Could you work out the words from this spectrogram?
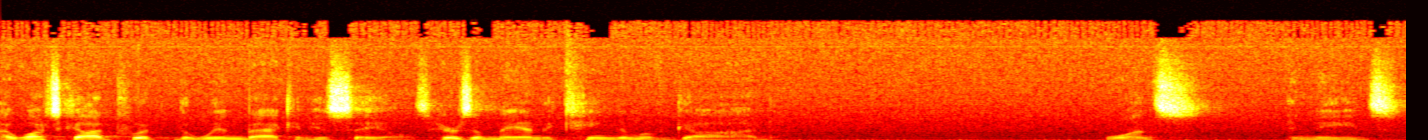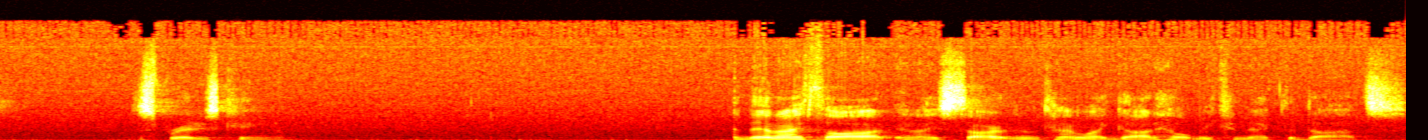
I watched God put the wind back in his sails. Here's a man, the kingdom of God, wants and needs to spread his kingdom. And then I thought, and I started, and kind of like God helped me connect the dots.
